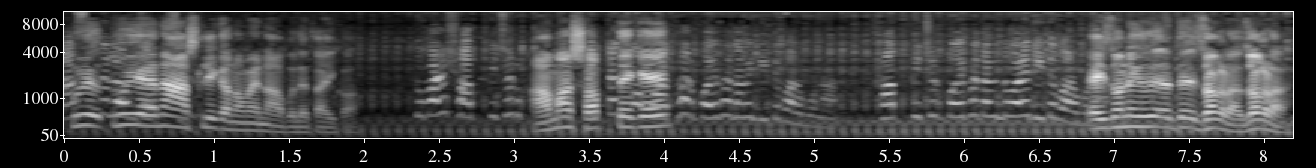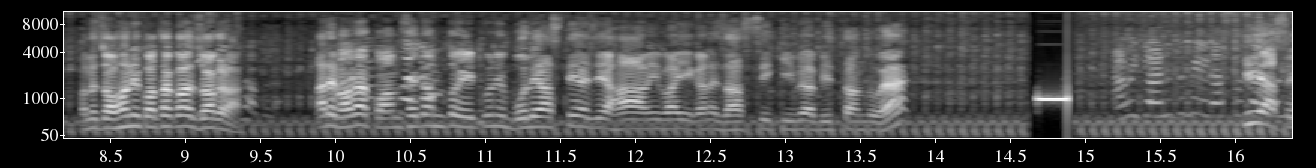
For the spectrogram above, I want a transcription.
তুই তুই এনে আসলি কেন আমায় না বলে তাই সবকিছুর আমার সব থেকে- এই জন্যই ঝগড়া ঝগড়া। মানে যখনই কথা কয় ঝগড়া। আরে বাবা কমসে কম তো এইটুকুনি বলে আসতে যে হ্যাঁ আমি ভাই এখানে যাচ্ছি কি বা বৃত্তান্ত হ্যাঁ? কি আছে।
